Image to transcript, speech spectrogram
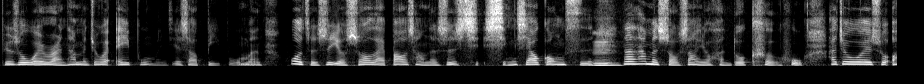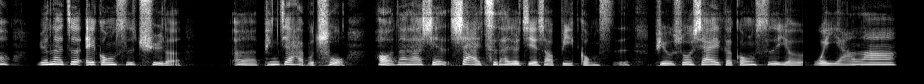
比如说微软，他们就会 A 部门介绍 B 部门，或者是有时候来包场的是行行销公司，那他们手上有很多客户，他就会说：“哦，原来这 A 公司去了，呃，评价还不错。好，那他下下一次他就介绍 B 公司，比如说下一个公司有尾牙啦，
